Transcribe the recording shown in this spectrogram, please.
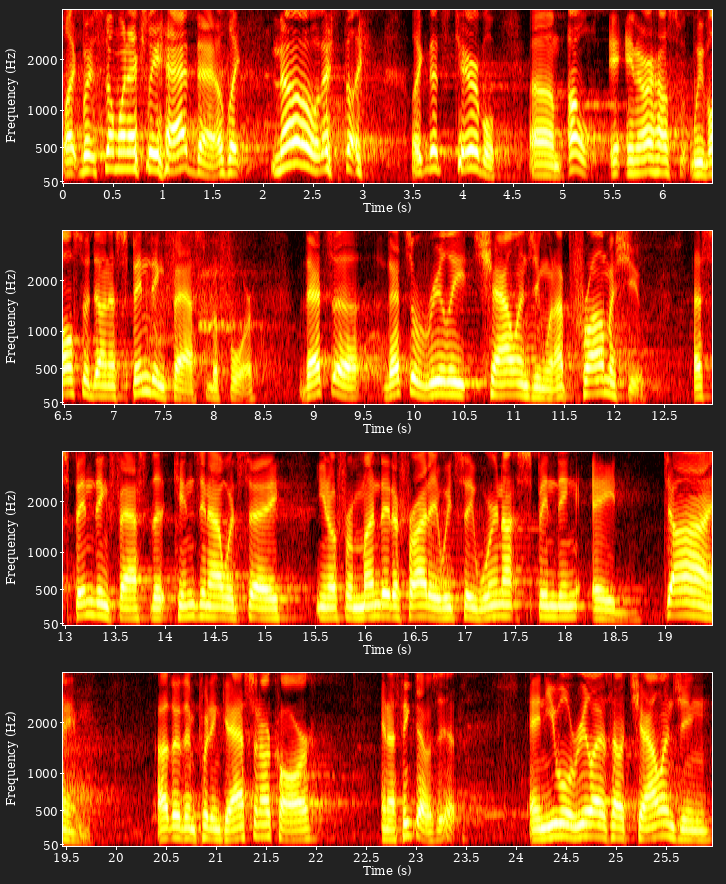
Like, but someone actually had that. I was like, no, that's like, like that's terrible. Um, oh, in our house, we've also done a spending fast before. That's a, that's a really challenging one. I promise you, a spending fast that Kinsey and I would say, you know, from Monday to Friday, we'd say, we're not spending a dime other than putting gas in our car. And I think that was it. And you will realize how challenging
